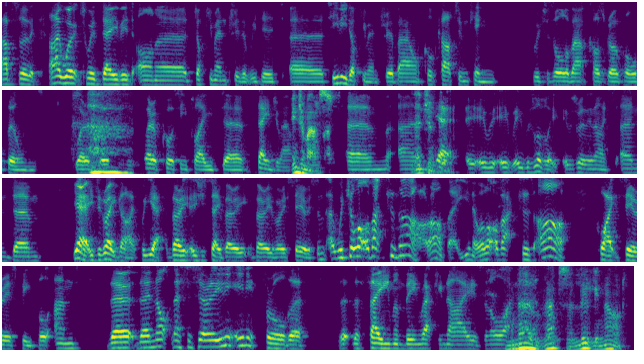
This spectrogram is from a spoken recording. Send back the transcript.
Absolutely. I worked with David on a documentary that we did, a TV documentary about called Cartoon Kings, which is all about Cosgrove Hall films, where of course, where of course he played uh, Danger Mouse. Danger Mouse. Um, and Legend. Yeah, it, it, it, was lovely. It was really nice. And um, yeah, he's a great guy, but yeah, very, as you say, very, very, very serious, and uh, which a lot of actors are, aren't they? You know, a lot of actors are quite serious people, and they're they're not necessarily in it, in it for all the, the, the fame and being recognised and all that. No, absolutely not,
